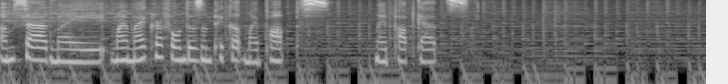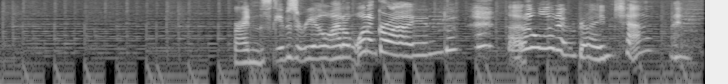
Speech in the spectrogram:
I'm sad my my microphone doesn't pick up my pops, my popcats. Grind this game's real. I don't want to grind. I don't want to grind, chat.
